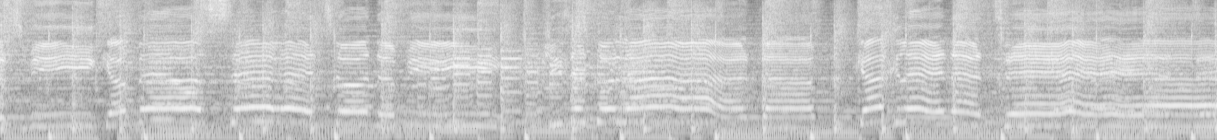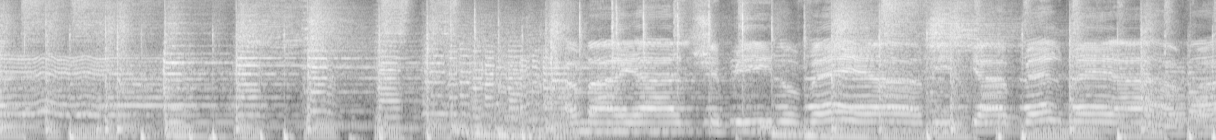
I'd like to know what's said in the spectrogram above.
כצבי, קווה עושה רצון אבי, כי זה כל האדם, כך לנצח. המעיין שבי נובע, מתגבר באהבה,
